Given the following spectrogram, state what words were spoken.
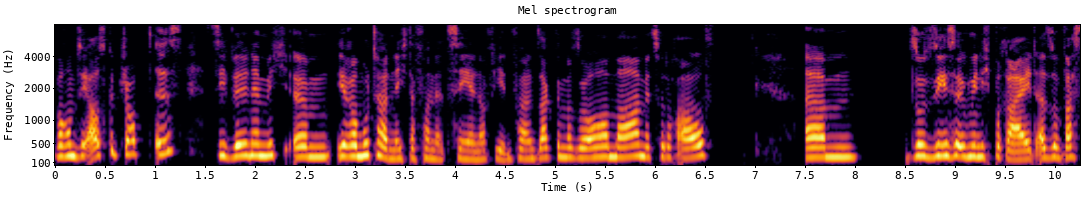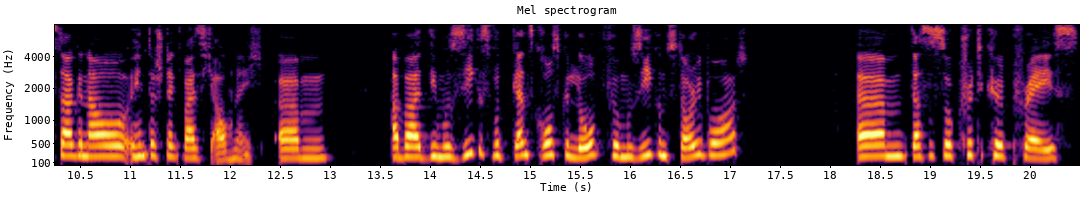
warum sie ausgedroppt ist. Sie will nämlich ähm, ihrer Mutter nicht davon erzählen, auf jeden Fall. Und sagt immer so, oh Mom, jetzt hör doch auf. Ähm, so, sie ist irgendwie nicht bereit. Also was da genau hintersteckt, weiß ich auch nicht. Ähm, aber die Musik, es wird ganz groß gelobt für Musik und Storyboard. Ähm, das ist so Critical Praise.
